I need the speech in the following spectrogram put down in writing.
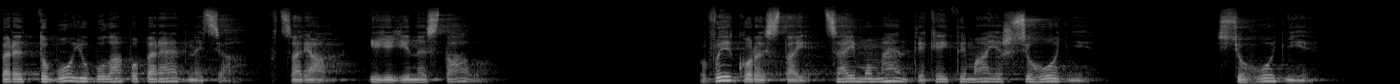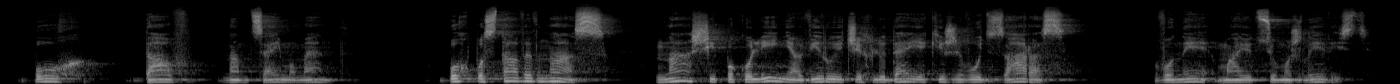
перед тобою була попередниця в царя, і її не стало. Використай цей момент, який ти маєш сьогодні. Сьогодні Бог дав нам цей момент. Бог поставив нас, наші покоління віруючих людей, які живуть зараз, вони мають цю можливість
